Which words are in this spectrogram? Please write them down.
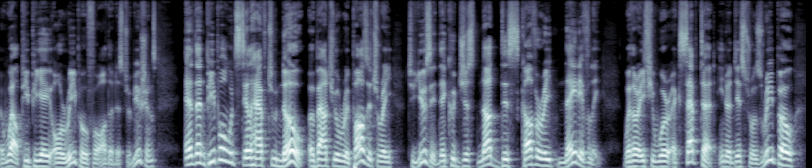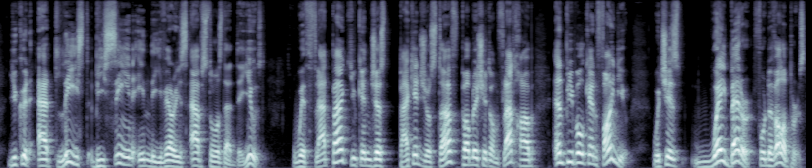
uh, well, PPA or repo for other distributions, and then people would still have to know about your repository to use it. They could just not discover it natively. Whether if you were accepted in a distro's repo, you could at least be seen in the various app stores that they used. With Flatpak, you can just package your stuff, publish it on FlatHub, and people can find you, which is way better for developers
